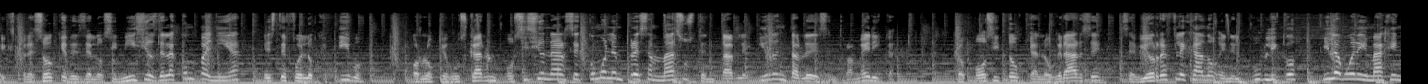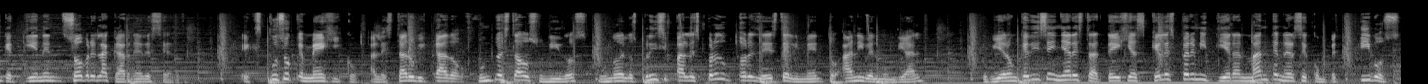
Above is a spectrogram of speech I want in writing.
expresó que desde los inicios de la compañía este fue el objetivo, por lo que buscaron posicionarse como la empresa más sustentable y rentable de Centroamérica, propósito que al lograrse se vio reflejado en el público y la buena imagen que tienen sobre la carne de cerdo. Expuso que México, al estar ubicado junto a Estados Unidos, uno de los principales productores de este alimento a nivel mundial, tuvieron que diseñar estrategias que les permitieran mantenerse competitivos,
